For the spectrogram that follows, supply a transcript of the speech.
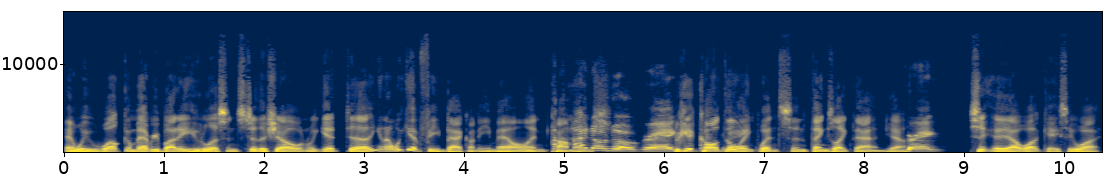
and we welcome everybody who listens to the show and we get uh, you know, we get feedback on email and comments. I don't know, Greg. We get called delinquents and things like that. Yeah. Greg, See, yeah, what, Casey? What?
